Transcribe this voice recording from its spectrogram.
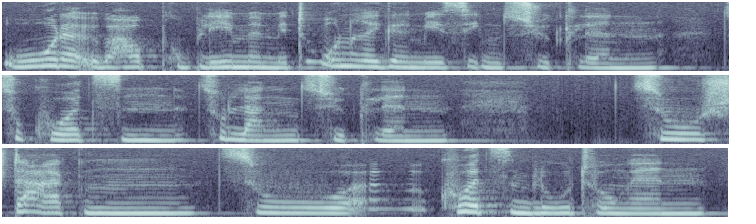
oder überhaupt Probleme mit unregelmäßigen Zyklen, zu kurzen, zu langen Zyklen, zu starken, zu kurzen Blutungen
